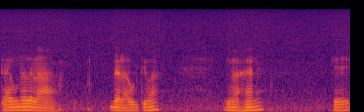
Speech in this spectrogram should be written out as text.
Esta es una de las de las últimas imágenes que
